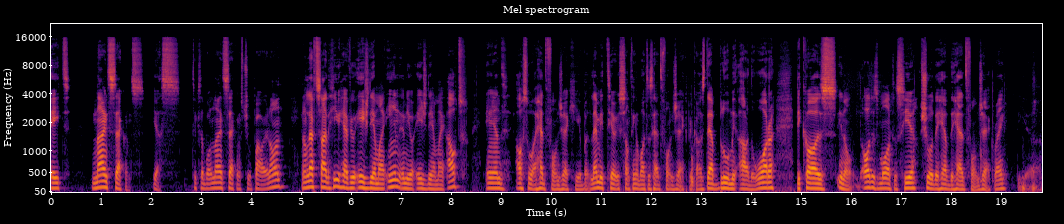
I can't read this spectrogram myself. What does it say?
eight, nine seconds. Yes, it takes about nine seconds to power it on. And on the left side here, you have your HDMI in and your HDMI out and also a headphone jack here. But let me tell you something about this headphone jack because that blew me out of the water because, you know, all these monitors here, sure, they have the headphone jack, right? The, uh,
